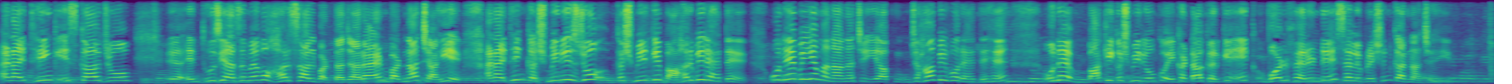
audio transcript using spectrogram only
اینڈ آئی تھنک اس کا جو uh, انتھوزیازم ہے وہ ہر سال بڑھتا جا رہا ہے اینڈ بڑھنا چاہیے. اینڈ آئی تھنک کشمیریز جو کشمیر کے باہر بھی رہتے ہیں، انہیں بھی یہ منانا چاہیے. آپ جہاں بھی وہ رہتے ہیں، انہیں باقی کشمیریوں کو اکٹھا کر کے ایک ورلڈ فیرن ڈے سیلیبریشن کرنا چاہیے.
